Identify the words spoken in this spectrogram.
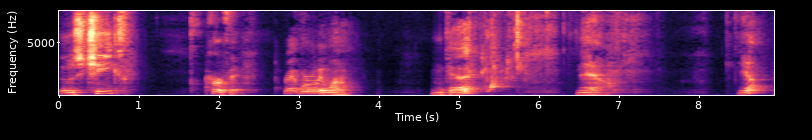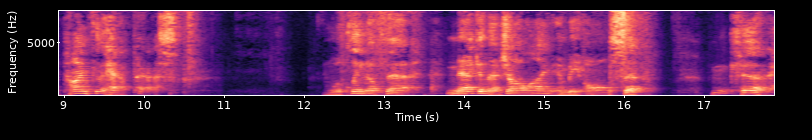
Those cheeks, perfect. Right where we want them. Okay. Now, Yep, time for the half pass. We'll clean up that neck and that jawline and be all set. Okay,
